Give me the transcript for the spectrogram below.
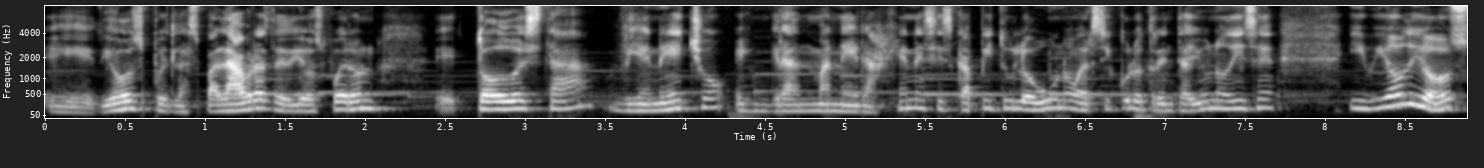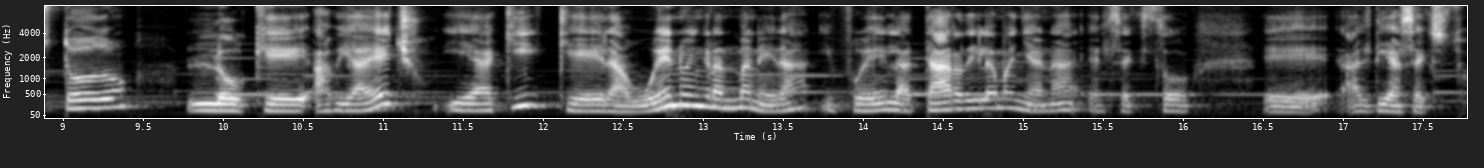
eh, Dios, pues las palabras de Dios fueron, eh, todo está bien hecho en gran manera. Génesis capítulo 1, versículo 31 dice, y vio Dios todo lo que había hecho, y aquí que era bueno en gran manera, y fue en la tarde y la mañana el sexto, eh, al día sexto.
